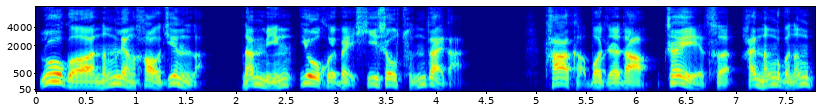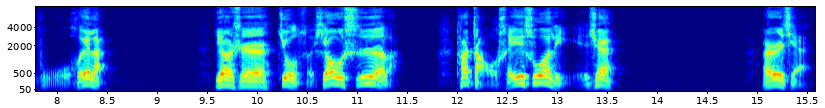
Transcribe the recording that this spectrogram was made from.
如果能量耗尽了，南明又会被吸收存在感，他可不知道这一次还能不能补回来。要是就此消失了，他找谁说理去？而且，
